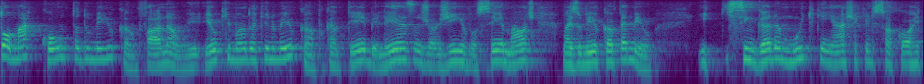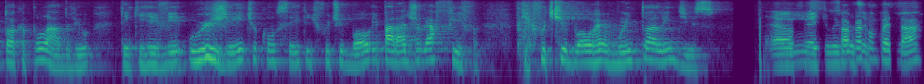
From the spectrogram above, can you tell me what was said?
tomar conta do meio-campo. Fala: não, eu que mando aqui no meio-campo. Kanté, beleza, Jorginho, você, Malte, mas o meio-campo é meu. E se engana muito quem acha que ele só corre e toca pro lado, viu? Tem que rever urgente o conceito de futebol e parar de jogar FIFA, porque futebol é muito além disso. É, só para completar,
